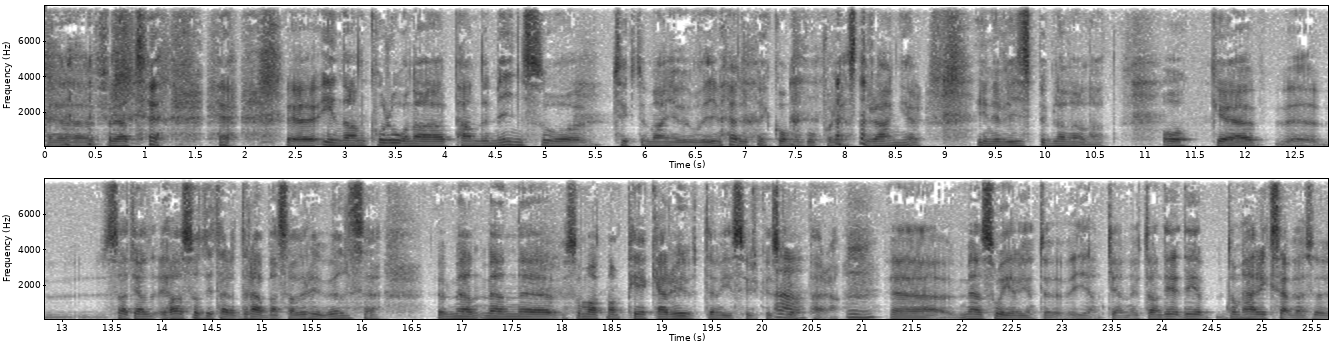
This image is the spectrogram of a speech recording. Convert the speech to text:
Eh, för att eh, innan coronapandemin så tyckte man ju, och vi väldigt mycket om att gå på restauranger inne i Visby bland annat. Och eh, eh, så att jag, jag har suttit här och drabbats av ruelse. Men, men eh, som att man pekar ut en viss yrkesgrupp här. Mm. Eh, men så är det ju inte egentligen. Utan det, det, de här exemplen, alltså, eh,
